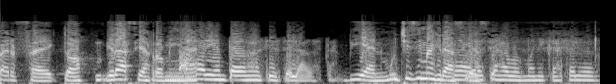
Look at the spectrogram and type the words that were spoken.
Perfecto. Gracias, Romina. Más orientados hacia ese lado está. Bien, muchísimas gracias. gracias a vos, Mónica. Hasta luego.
